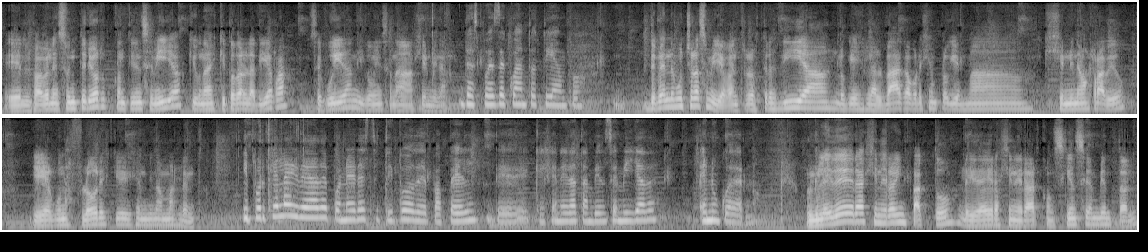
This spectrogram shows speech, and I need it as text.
El papel en su interior contiene semillas que una vez que tocan la tierra se cuidan y comienzan a germinar. ¿Después de cuánto tiempo? Depende mucho de la semilla, entre los tres días, lo que es la albahaca, por ejemplo, que es más que germina más rápido, y hay algunas flores que germinan más lento. ¿Y por qué la idea de poner este tipo de papel de, que genera también semilla en un cuaderno? Porque la idea era generar impacto, la idea era generar conciencia ambiental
